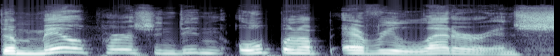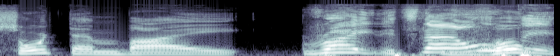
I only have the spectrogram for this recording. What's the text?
The mail person didn't open up every letter and sort them by Right, it's not Vote. open.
